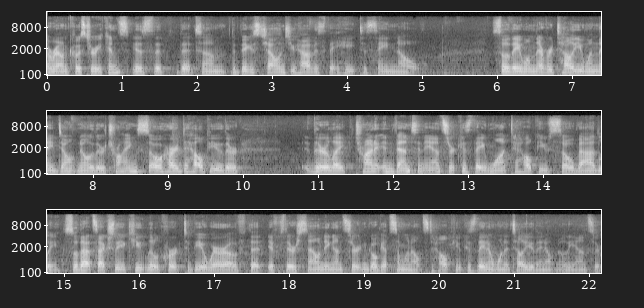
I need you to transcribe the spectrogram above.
around Costa Ricans is that, that um, the biggest challenge you have is they hate to say no. So they will never tell you when they don't know. They're trying so hard to help you. They're, they're like trying to invent an answer because they want to help you so badly. So that's actually a cute little quirk to be aware of that if they're sounding uncertain, go get someone else to help you because they don't want to tell you they don't know the answer.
